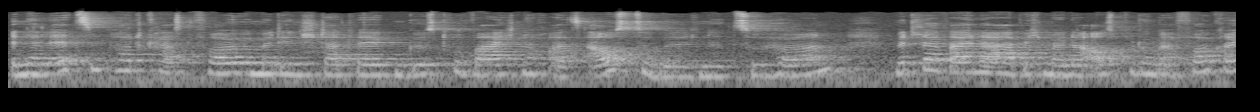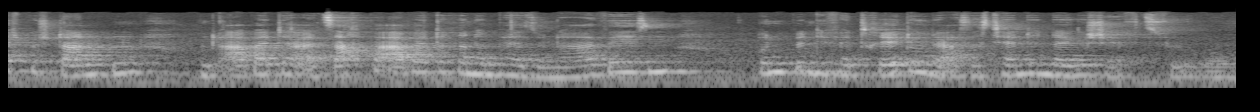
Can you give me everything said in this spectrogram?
In der letzten Podcast-Folge mit den Stadtwerken Güstrow war ich noch als Auszubildende zu hören. Mittlerweile habe ich meine Ausbildung erfolgreich bestanden und arbeite als Sachbearbeiterin im Personalwesen und bin die Vertretung der Assistentin der Geschäftsführung.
